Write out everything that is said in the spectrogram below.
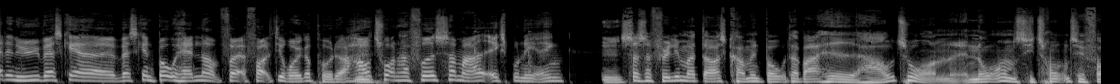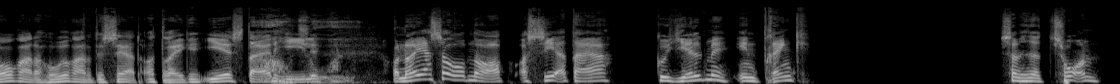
er det nye? Hvad skal, hvad skal en bog handle om, før folk de rykker på det? Og Havtorn har fået så meget eksponering, Mm. så selvfølgelig må der også komme en bog, der bare hed Havtorn, Nordens citron til forretter, hovedretter, dessert og drikke. Yes, der er det hele. Havtorn. Og når jeg så åbner op og ser, at der er, gud hjælp med, en drink, som hedder Torn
